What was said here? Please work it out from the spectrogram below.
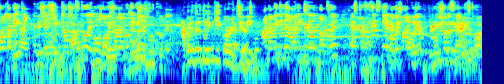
সরকারি দেশের শিক্ষা স্বাস্থ্য এবং গবেষণার প্রতি বিশেষ গুরুত্ব দেয়। আগামী দিনে তুমি কি করার ইচ্ছে আগামী দিনে আমার ইচ্ছে আছে অ্যাস্ট্রোফিজিক্স নিয়ে গবেষণা করে ভবিষ্যতে সায়েন্টিস্ট হওয়ার।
